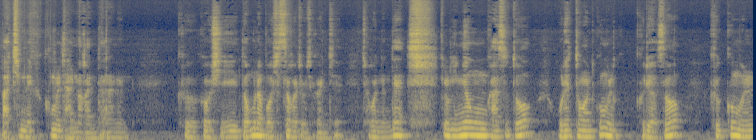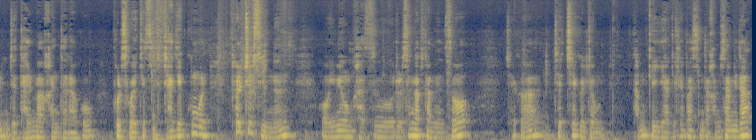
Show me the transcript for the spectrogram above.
마침내 그 꿈을 닮아간다라는 그것이 너무나 멋있어가지고 제가 이제 적었는데 결국 이명웅 가수도 오랫동안 꿈을 그려서 그 꿈을 이제 닮아간다라고 볼 수가 있겠습니다. 자기의 꿈을 펼칠 수 있는 어, 이명웅 가수를 생각하면서 제가 제 책을 좀 함께 이야기를 해봤습니다. 감사합니다.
